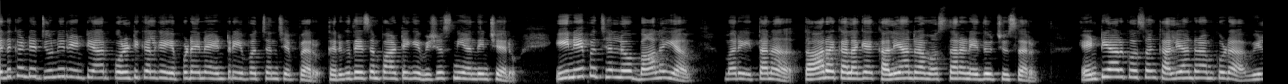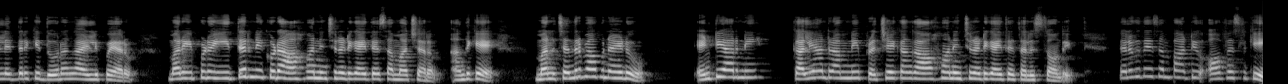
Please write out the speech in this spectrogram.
ఎందుకంటే జూనియర్ ఎన్టీఆర్ పొలిటికల్గా ఎప్పుడైనా ఎంట్రీ ఇవ్వచ్చని చెప్పారు. తెలుగుదేశం పార్టీకి విషస్ని అందించారు. ఈ నేపథ్యంలో బాలయ్య మరి తన తారక్ అలాగే కళ్యాణ్ రామ్ వస్తారని ఎదురు చూశారు. ఎన్టీఆర్ కోసం కళ్యాణ్ రామ్ కూడా వీళ్ళిద్దరికీ దూరంగా వెళ్ళిపోయారు. మరి ఇప్పుడు ఈ ఇద్దరిని కూడా ఆహ్వానించినట్టుగా అయితే సమాచారం. అందుకే మన చంద్రబాబు నాయుడు ఎన్టీఆర్ని కళ్యాణ్ రామ్ని ప్రత్యేకంగా ఆహ్వానించినట్టుగా అయితే తెలుస్తోంది. తెలుగుదేశం పార్టీ ఆఫీస్కి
